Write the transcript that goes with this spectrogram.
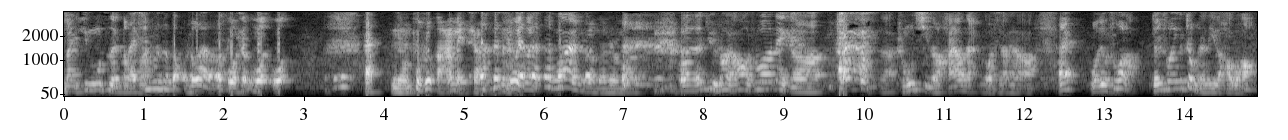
把你新公司给抖把出来。新公司抖出来了。我是我我，哎，你们不说反而没事儿，说一说这公案是什么是吗？呃，据说，然后说那个呃重启的还有哪个？我想想啊，哎，我就说了，咱说一个正面例子好不好？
